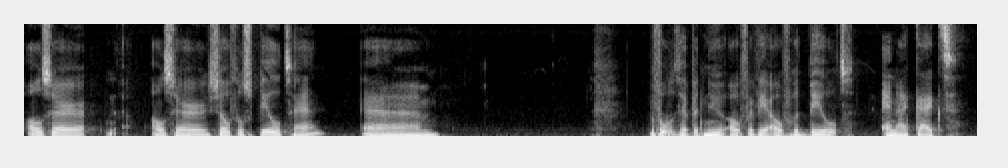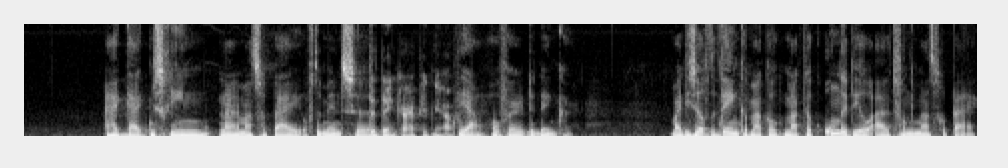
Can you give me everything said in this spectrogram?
als er, als er zoveel speelt. Hè? Ehm, bijvoorbeeld, we hebben het nu over, weer over het beeld. En hij kijkt, hij kijkt misschien naar de maatschappij of de mensen. De denker heb je het nu over. Ja, over de denker. Maar diezelfde denker maakt ook, maakt ook onderdeel uit van die maatschappij.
